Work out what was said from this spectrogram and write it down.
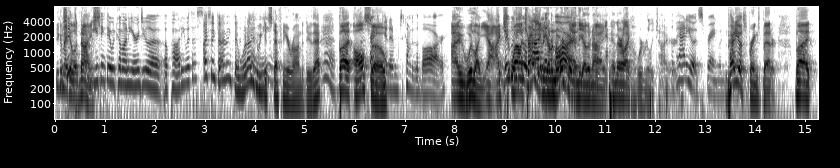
you can make it look nice. Do you think they would come on here and do a, a potty with us? I think that, I think they would. I think we get. Stephanie or Ron to do that. Yeah. But trying to also, get him to come to the bar. I would like. Yeah, I tr- Maybe we well, I can do a tried to get potty them to at go to the North. End the other night, and they're like, "Oh, we're really tired." The patio at Spring would be The patio at Spring's better, but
